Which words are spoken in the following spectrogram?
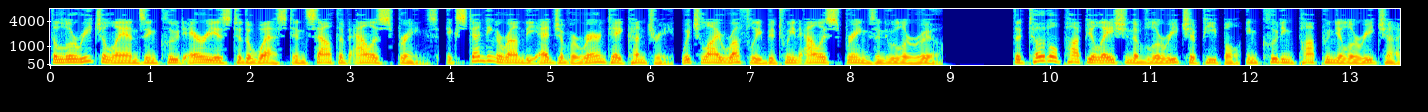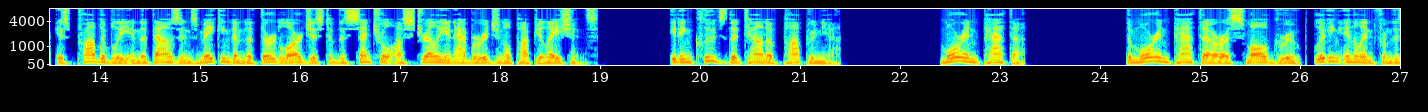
The Luritja lands include areas to the west and south of Alice Springs, extending around the edge of Arrernte country, which lie roughly between Alice Springs and Uluru. The total population of Luritja people including Papunya Luritja is probably in the thousands making them the third largest of the Central Australian Aboriginal populations. It includes the town of Papunya. Murrinh-Patha The Murrinh-Patha are a small group, living inland from the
